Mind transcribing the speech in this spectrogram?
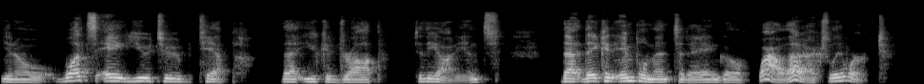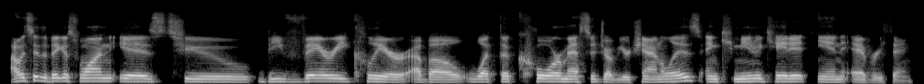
you know, what's a YouTube tip that you could drop to the audience that they could implement today and go, wow, that actually worked. I would say the biggest one is to be very clear about what the core message of your channel is and communicate it in everything.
